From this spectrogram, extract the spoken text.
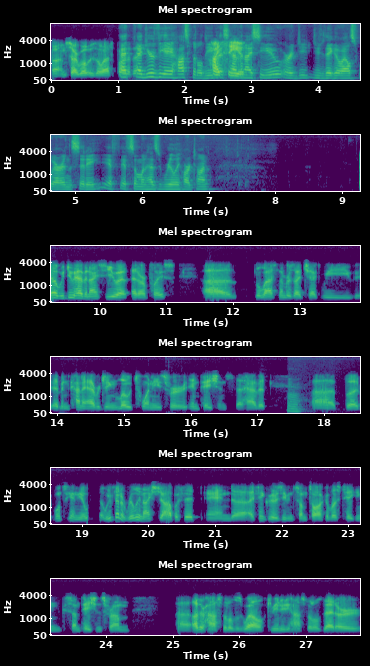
Uh, I'm sorry, what was the last part at, of that? At your VA hospital, do you guys ICU. have an ICU, or do, do they go elsewhere in the city if, if someone has a really hard time? No, we do have an ICU at, at our place. Uh, the last numbers I checked, we have been kind of averaging low 20s for inpatients that have it. Hmm. Uh, but once again, you know, we've done a really nice job with it, and uh, I think there's even some talk of us taking some patients from uh, other hospitals as well, community hospitals that are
